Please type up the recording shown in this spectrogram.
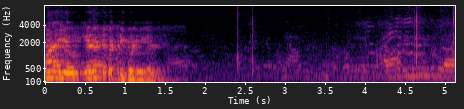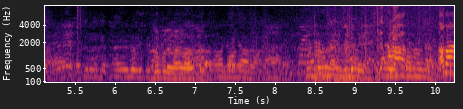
மலையூர் இரண்டு வெற்றி புள்ளிகள். சபா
